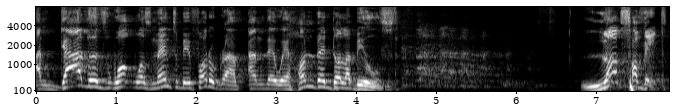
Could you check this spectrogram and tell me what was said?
and gathers what was meant to be photographed, and there were hundred dollar bills. Lots of it.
